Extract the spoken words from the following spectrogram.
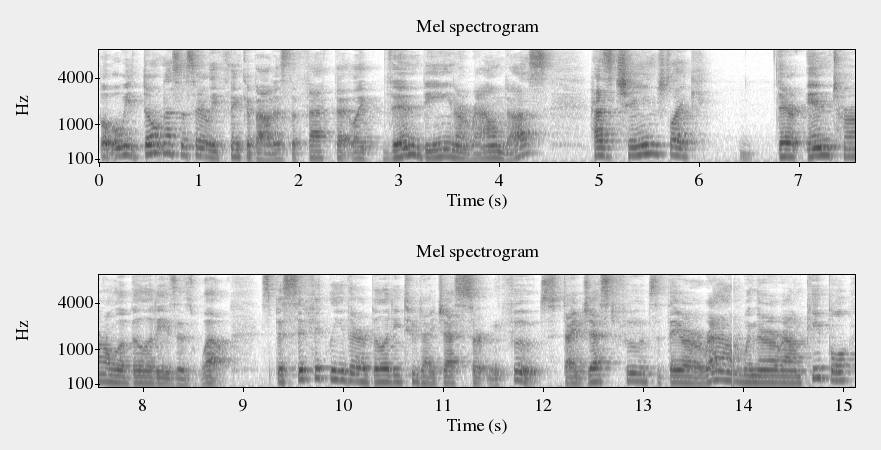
But what we don't necessarily think about is the fact that like them being around us has changed like their internal abilities as well. Specifically, their ability to digest certain foods, digest foods that they are around when they're around people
